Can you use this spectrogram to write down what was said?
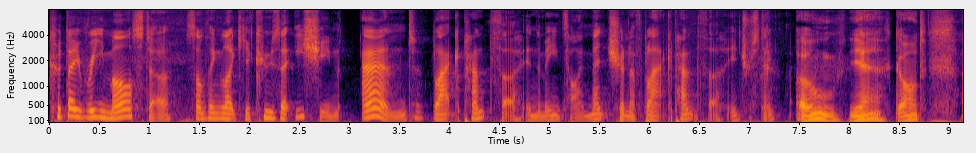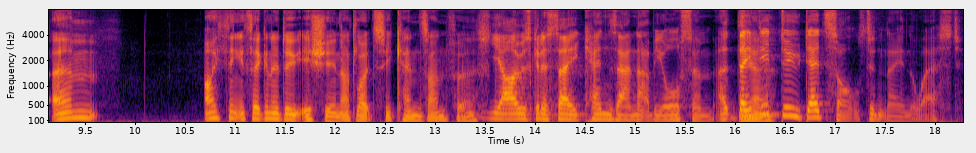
could they remaster something like Yakuza Ishin and Black Panther in the meantime? Mention of Black Panther. Interesting. Oh yeah, God. Um, I think if they're going to do Ishin, I'd like to see Kenzan first. Yeah, I was going to say Kenzan, that'd be awesome. Uh, they Yeah. did do Dead Souls, didn't they, in the West?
